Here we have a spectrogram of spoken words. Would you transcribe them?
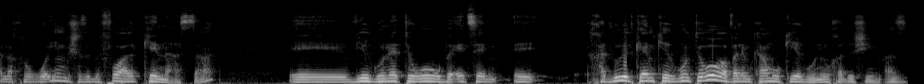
אנחנו רואים שזה בפועל כן נעשה, אה, וארגוני טרור בעצם חדלו להתקיים כארגון טרור, אבל הם קמו כארגונים חדשים. אז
